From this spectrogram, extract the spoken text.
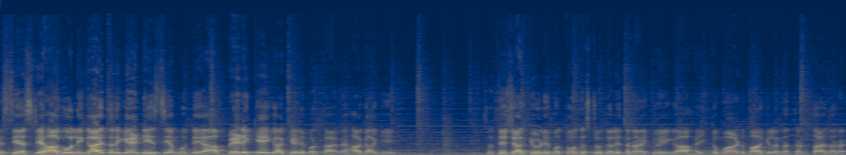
S C S T ಹಾಗೂ ಲಿಂಗಾಯತರಿಗೆ ಡಿಸಿಎಂ ಹುದ್ದೆಯ ಬೇಡಿಕೆ ಈಗ ಕೇಳಿ ಬರ್ತಾ ಇದೆ. ಹಾಗಾಗಿ ಸತೀಶ್ ಜಾರಕಿಹೊಳಿ ಮತ್ತು ಒಂದಷ್ಟು ದಲಿತ ನಾಯಕರು ಈಗ ಹೈಕಮಾಂಡ್ ಬಾಗಿಲನ್ನ ತಡ್ತಾ ಇದ್ದಾರೆ.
